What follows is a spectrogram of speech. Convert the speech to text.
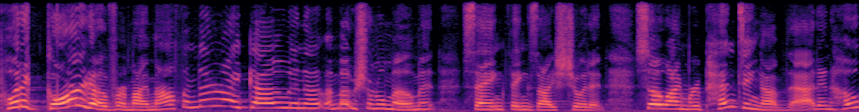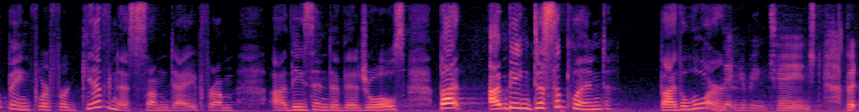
Put a guard over my mouth, and there I go in an emotional moment saying things I shouldn't. So I'm repenting of that and hoping for forgiveness someday from uh, these individuals. But I'm being disciplined by the Lord, That you're being changed. But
